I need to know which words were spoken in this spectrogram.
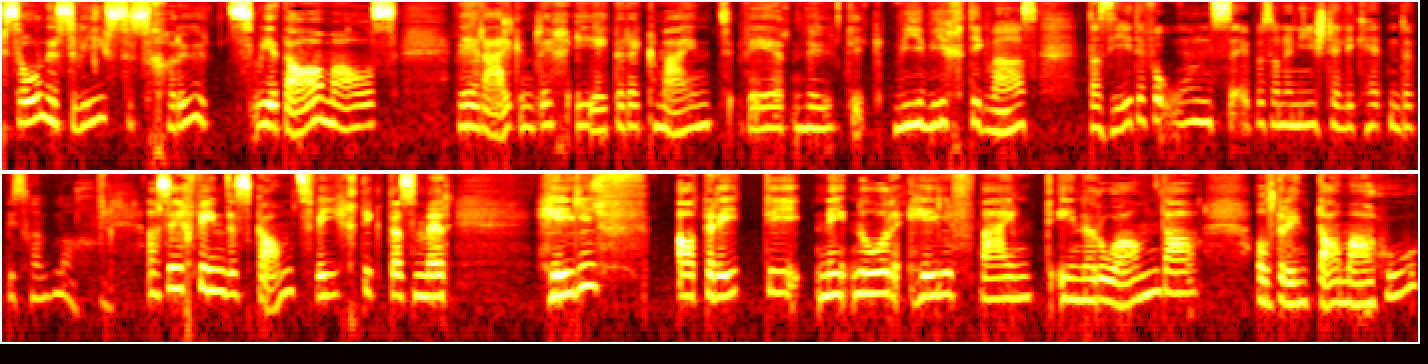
so ein weisses Kreuz wie damals wäre eigentlich in jeder Gemeinde wäre nötig. Wie wichtig war es, dass jeder von uns eben so eine Einstellung hätte und etwas machen könnte? Also ich finde es ganz wichtig, dass man Hilfe an Dritte nicht nur Hilfe meint in Ruanda oder in Tamahu,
